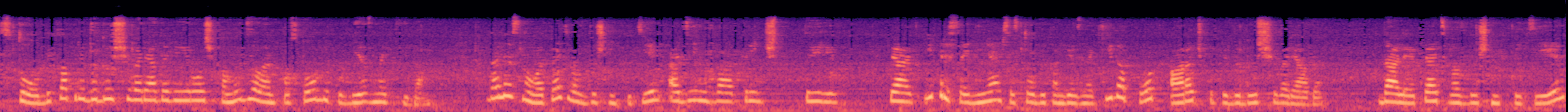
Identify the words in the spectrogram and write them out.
столбика предыдущего ряда веерочка мы делаем по столбику без накида. Далее снова 5 воздушных петель. 1, 2, 3, 4, 5. И присоединяемся столбиком без накида под арочку предыдущего ряда. Далее 5 воздушных петель.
